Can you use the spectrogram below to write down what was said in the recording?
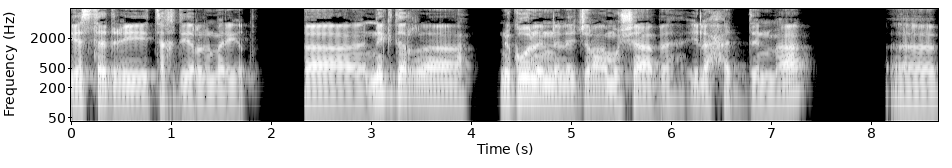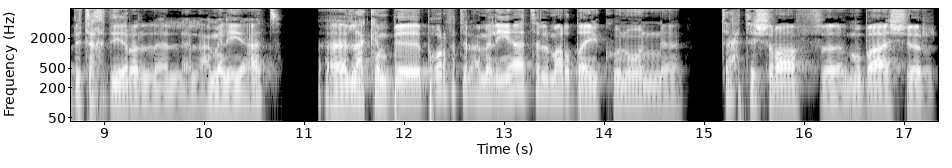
يستدعي تخدير المريض. فنقدر نقول إن الإجراء مشابه إلى حد ما بتخدير العمليات لكن بغرفة العمليات المرضى يكونون تحت إشراف مباشر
